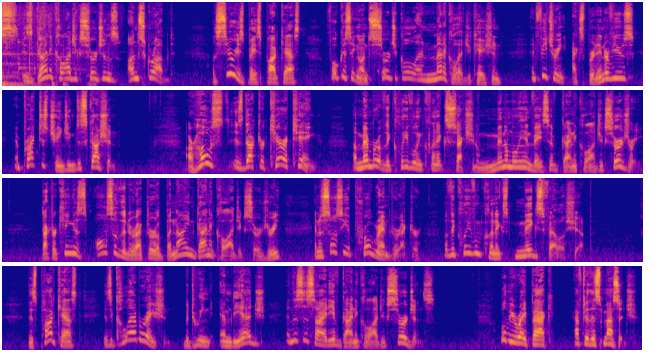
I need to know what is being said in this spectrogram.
This is Gynecologic Surgeons Unscrubbed, a series based podcast focusing on surgical and medical education and featuring expert interviews and practice changing discussion. Our host is Dr. Kara King, a member of the Cleveland Clinic's section of minimally invasive gynecologic surgery. Dr. King is also the director of benign gynecologic surgery and associate program director of the Cleveland Clinic's MIGS Fellowship. This podcast is a collaboration between MD Edge and the Society of Gynecologic Surgeons. We'll be right back after this message.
